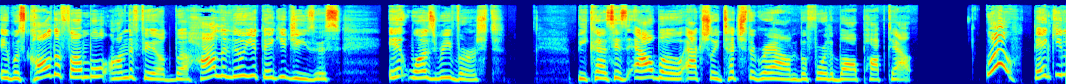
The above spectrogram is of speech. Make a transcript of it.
It was called a fumble on the field, but hallelujah, thank you, Jesus. It was reversed because his elbow actually touched the ground before the ball popped out. Woo! Thank you,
